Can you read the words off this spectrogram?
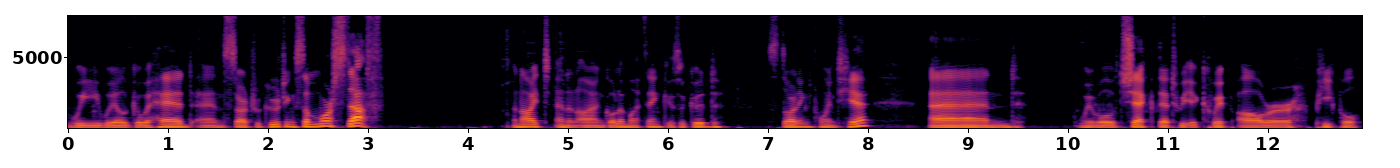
we will go ahead and start recruiting some more stuff. A knight and an iron golem, I think, is a good starting point here. And we will check that we equip our people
